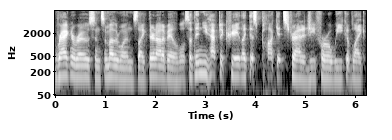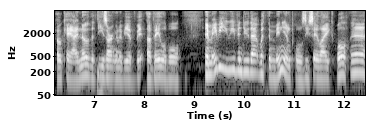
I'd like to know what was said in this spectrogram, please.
Ragnaros and some other ones like they're not available. So then you have to create like this pocket strategy for a week of like, okay, I know that these aren't going to be av- available, and maybe you even do that with the minion pools. You say like, well, eh,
